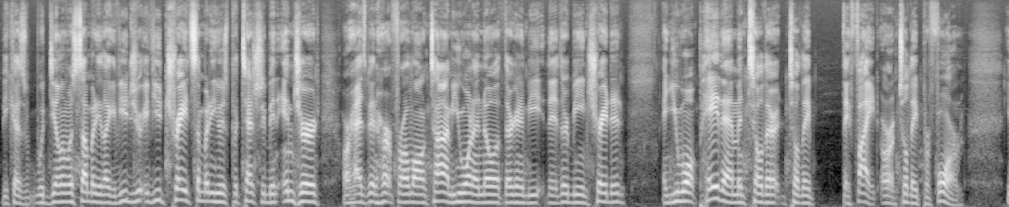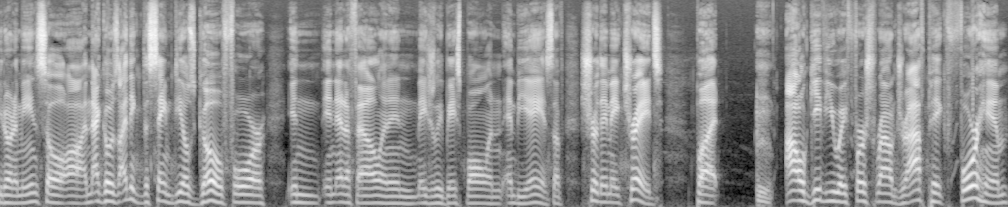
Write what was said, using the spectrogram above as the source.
Because we're dealing with somebody like if you if you trade somebody who's potentially been injured or has been hurt for a long time, you want to know if they're going to be they're being traded, and you won't pay them until they're until they they fight or until they perform. You know what I mean? So, uh, and that goes. I think the same deals go for in in NFL and in Major League Baseball and NBA and stuff. Sure, they make trades, but I'll give you a first round draft pick for him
